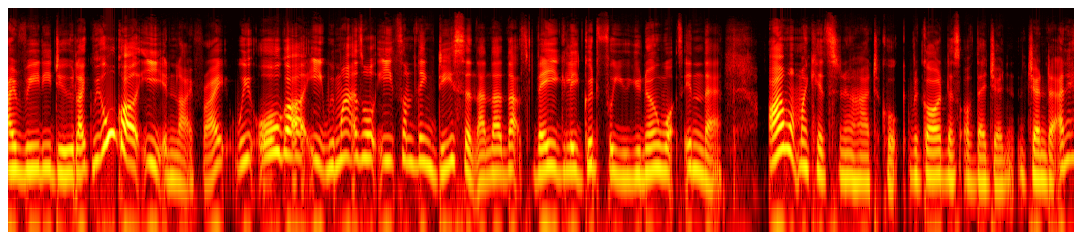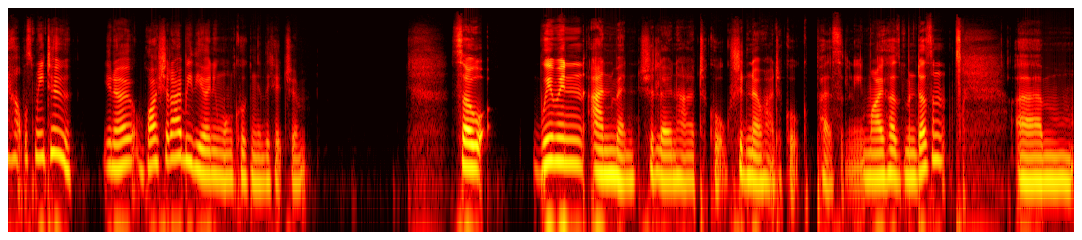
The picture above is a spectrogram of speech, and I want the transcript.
I really do. Like we all gotta eat in life, right? We all gotta eat. We might as well eat something decent and that, that's vaguely good for you. You know what's in there. I want my kids to know how to cook, regardless of their gen- gender, and it helps me too. You know, why should I be the only one cooking in the kitchen? So women and men should learn how to cook, should know how to cook personally. My husband doesn't. Um,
